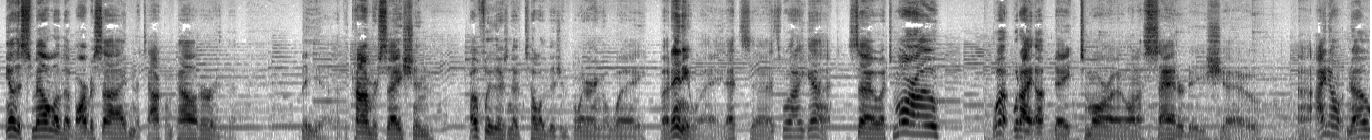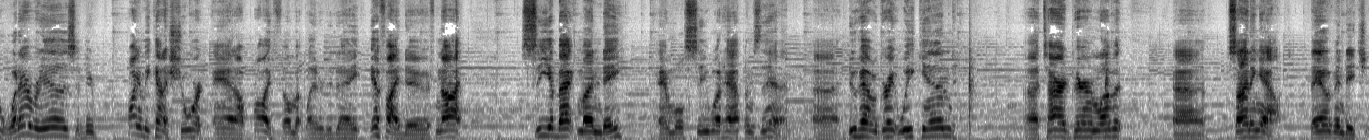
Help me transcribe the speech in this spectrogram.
You know the smell of the barbicide and the talcum powder and the the, uh, the conversation. Hopefully there's no television blaring away. But anyway, that's uh, that's what I got. So uh, tomorrow, what would I update tomorrow on a Saturday show? Uh, I don't know. Whatever it is, it'd be probably gonna be kind of short, and I'll probably film it later today if I do. If not see you back Monday, and we'll see what happens then. Uh, do have a great weekend. Uh, tired Perrin Lovett, uh, signing out. Deo Vindice.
